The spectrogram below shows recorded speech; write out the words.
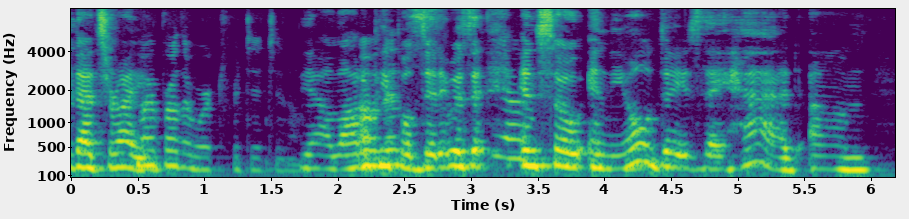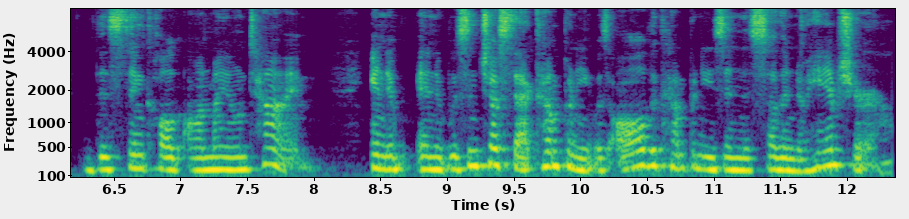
that's right. My brother worked for digital. Yeah, a lot of Oh, people did. It was, Yeah. and so in the old days they had um, this thing called On My Own Time, and it, and it wasn't just that company. It was all the companies in the southern New Hampshire Oh.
